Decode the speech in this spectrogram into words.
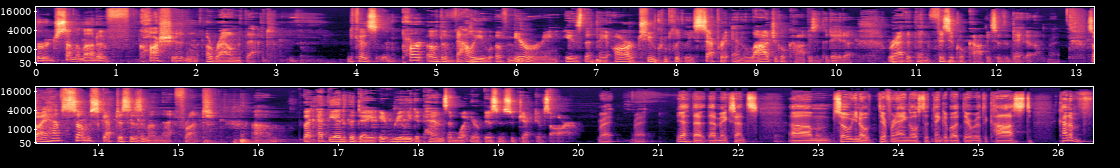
urge some amount of caution around that. Because part of the value of mirroring is that they are two completely separate and logical copies of the data rather than physical copies of the data. So I have some skepticism on that front. Um, but at the end of the day, it really depends on what your business objectives are. Right, right. Yeah, that, that makes sense. Um, so, you know, different angles to think about there with the cost, kind of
